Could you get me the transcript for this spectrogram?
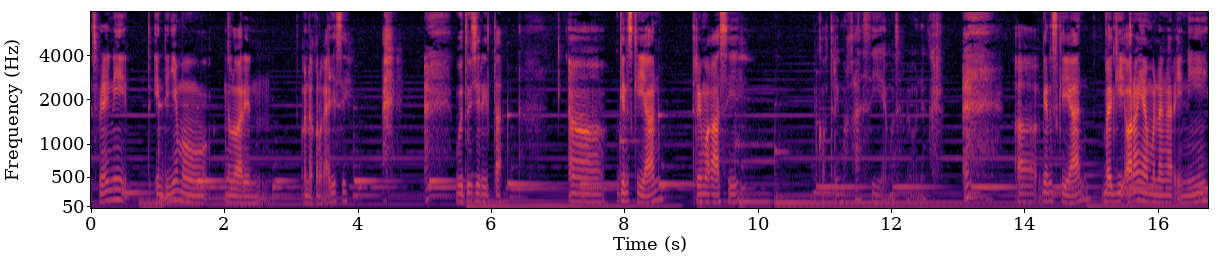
Sebenarnya ini intinya mau ngeluarin unek-unek aja sih. Butuh cerita uh, mungkin sekian. Terima kasih. Kok terima kasih ya mas sampai mendengar uh, mungkin sekian. Bagi orang yang mendengar ini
